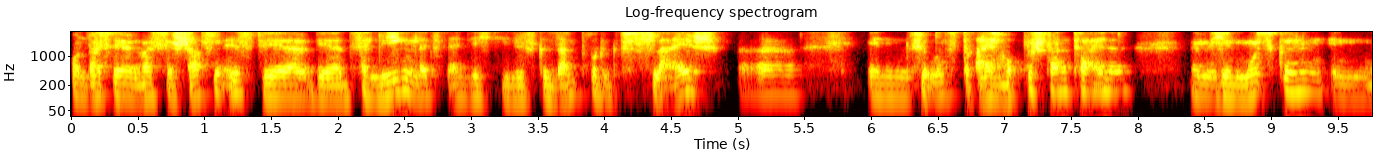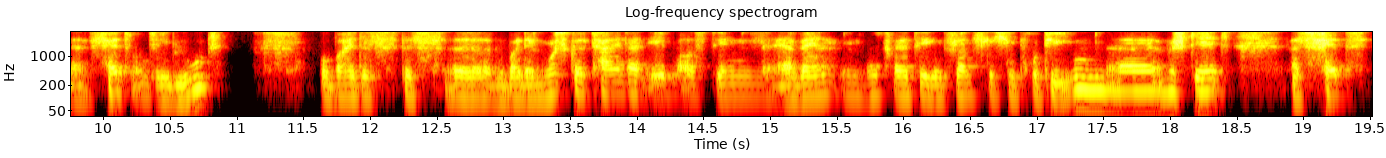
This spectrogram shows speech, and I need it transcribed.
Und was wir, was wir schaffen ist, wir, wir zerlegen letztendlich dieses Gesamtprodukt Fleisch äh, in für uns drei Hauptbestandteile, nämlich in Muskeln, in Fett und in Blut. Wobei das, das äh, wobei der Muskelteil dann eben aus den erwähnten hochwertigen pflanzlichen Proteinen äh, besteht. Das Fett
